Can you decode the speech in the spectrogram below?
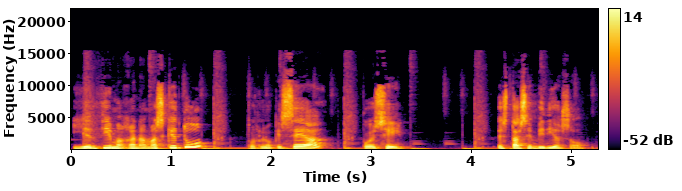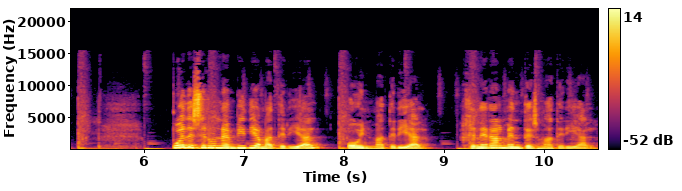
y encima gana más que tú, por lo que sea, pues sí, estás envidioso. Puede ser una envidia material o inmaterial. Generalmente es material.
